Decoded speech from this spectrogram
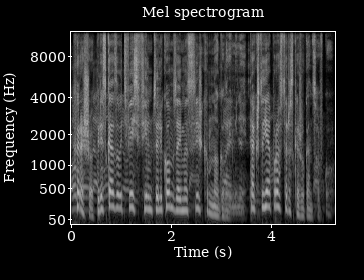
Хорошо, пересказывать весь фильм целиком займет слишком много времени, так что я просто расскажу концовку.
